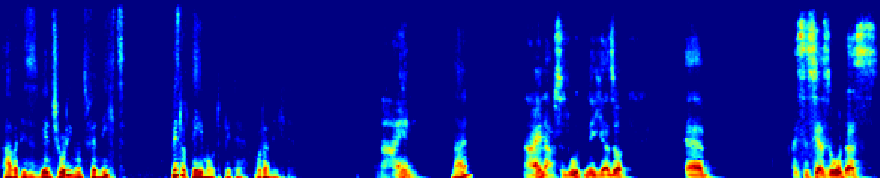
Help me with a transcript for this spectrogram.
aber dieses, wir entschuldigen uns für nichts. Ein bisschen Demut bitte, oder nicht? Nein. Nein? Nein, absolut nicht. Also, äh, es ist ja so, dass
